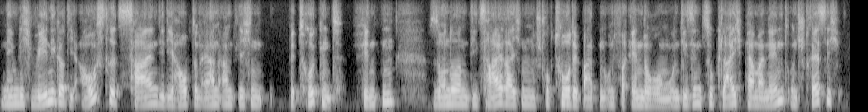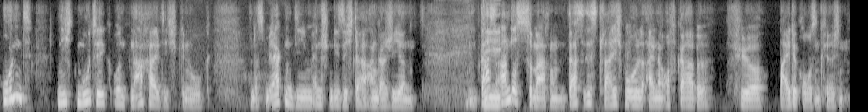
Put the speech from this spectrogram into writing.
nämlich weniger die Austrittszahlen, die die Haupt- und Ehrenamtlichen bedrückend finden, sondern die zahlreichen Strukturdebatten und Veränderungen. Und die sind zugleich permanent und stressig und nicht mutig und nachhaltig genug. Und das merken die Menschen, die sich da engagieren. Das die, anders zu machen, das ist gleichwohl eine Aufgabe für beide großen Kirchen.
